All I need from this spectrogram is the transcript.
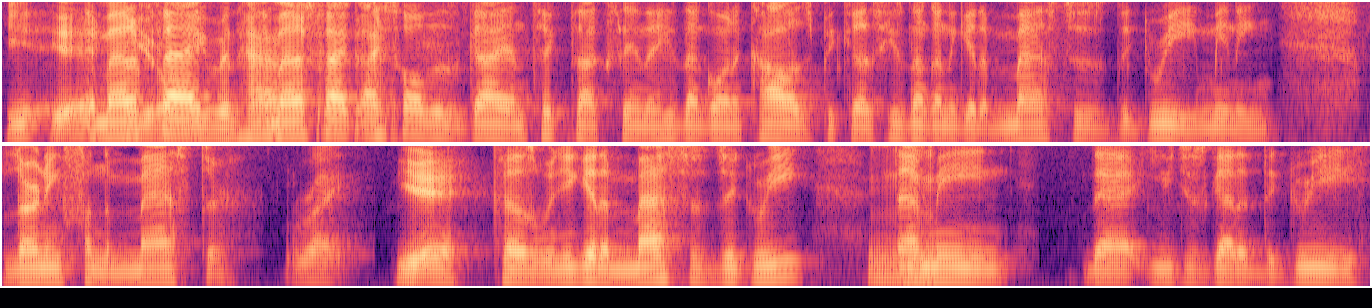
You, Yeah, a matter you of don't fact, even a have matter of fact, I saw this guy on TikTok saying that he's not going to college because he's not going to get a master's degree, meaning learning from the master. Right. Yeah. Because when you get a master's degree, that Mm-hmm. means that you just got a degree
